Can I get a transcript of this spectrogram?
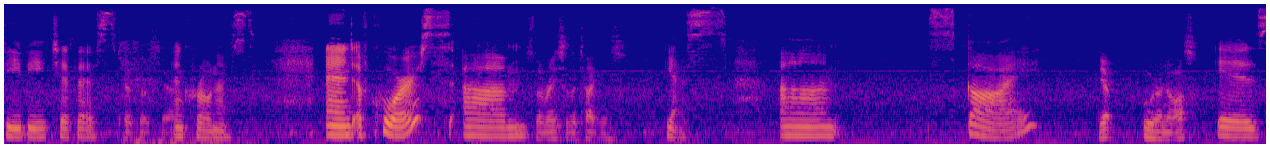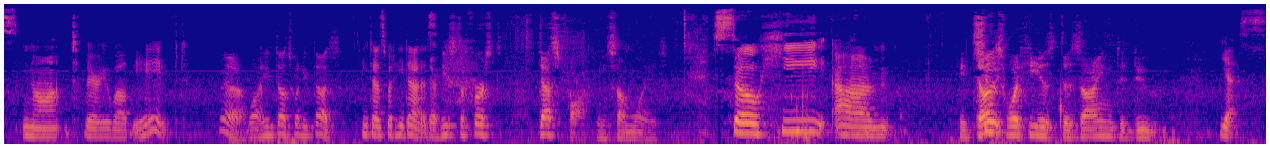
Phoebe, Tithis, Tiphys, yeah. and Cronus. And of course, um, It's the race of the Titans. yes, um, Sky Yep. Uranos. is not very well behaved. Yeah, well, he does what he does. He does what he does. Yeah, he's the first despot in some ways. So he, um, He does we- what he is designed to do. yes.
